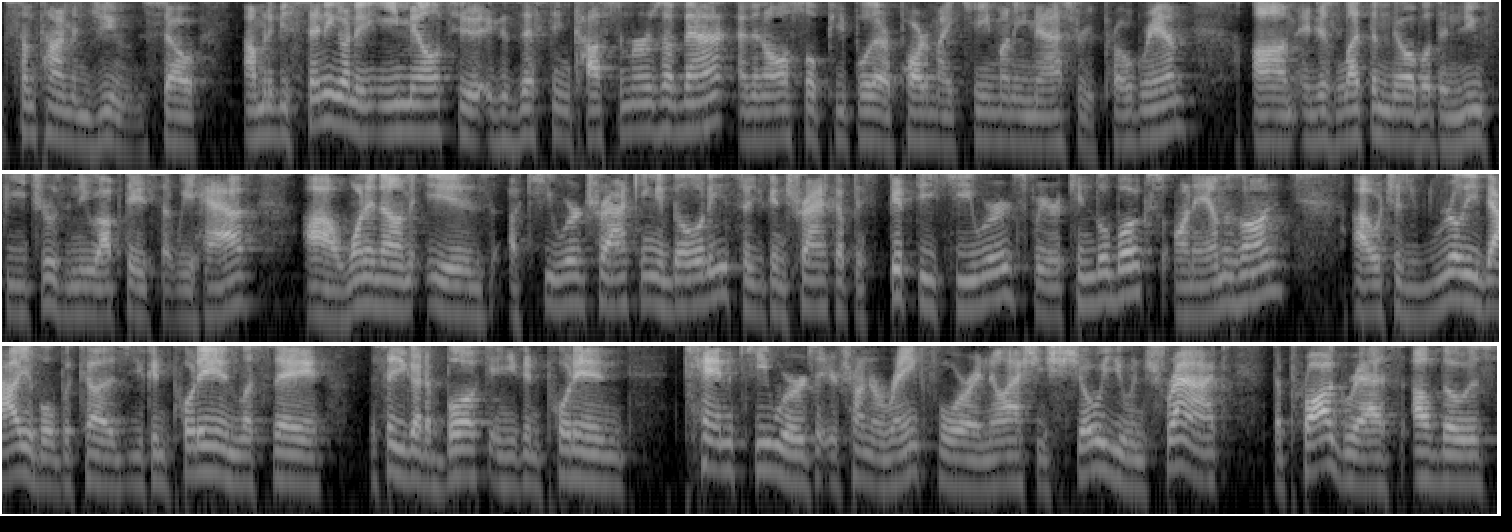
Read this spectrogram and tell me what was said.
sometime in June. So I'm going to be sending out an email to existing customers of that, and then also people that are part of my K Money Mastery program, um, and just let them know about the new features, the new updates that we have. Uh, one of them is a keyword tracking ability, so you can track up to 50 keywords for your Kindle books on Amazon, uh, which is really valuable because you can put in, let's say, let's say you got a book and you can put in 10 keywords that you're trying to rank for, and it'll actually show you and track the progress of those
